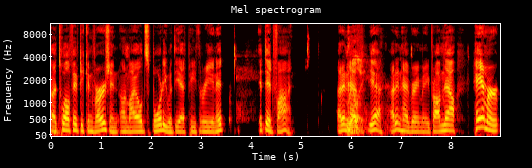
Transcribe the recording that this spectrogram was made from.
a 1250 conversion on my old sporty with the FP3 and it it did fine. I didn't Really? have yeah, I didn't have very many problems. Now, hammer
